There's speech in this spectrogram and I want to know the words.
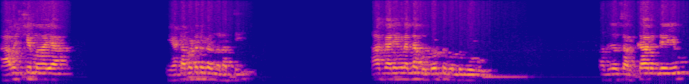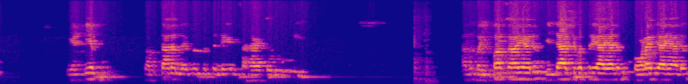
ആവശ്യമായ ഇടപെടലുകൾ നടത്തി ആ കാര്യങ്ങളെല്ലാം മുന്നോട്ട് കൊണ്ടുപോകും. അതിന് സർക്കാരിന്റെയും എൽ ഡി എഫ് സംസ്ഥാന നേതൃത്വത്തിന്റെയും സഹായത്തോടു കൂടി. അത് ബൈപ്പാസ് ആയാലും ജില്ലാ ആശുപത്രി ആയാലും കോളേജ് ആയാലും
